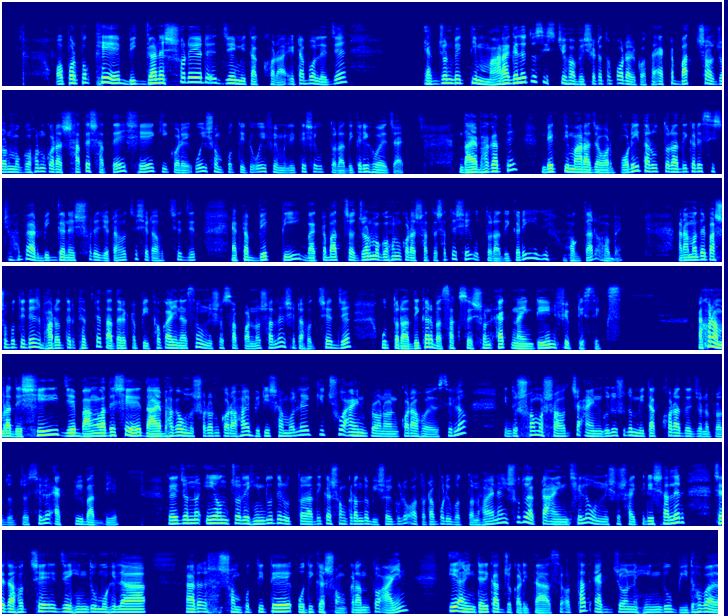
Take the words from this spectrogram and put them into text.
অপরপক্ষে বিজ্ঞানেশ্বরের যে মিতাক্ষরা এটা বলে যে একজন ব্যক্তি মারা গেলে তো সৃষ্টি হবে সেটা তো পরের কথা। একটা বাচ্চার জন্মগ্রহণ করার সাথে, সাথে সে কি করে ওই সম্পত্তিতে ওই ফ্যামিলিতে সে উত্তরাধিকারী হয়ে যায়। দায়ভাগাতে ব্যক্তি মারা যাওয়ার পরেই তার উত্তরাধিকারীর সৃষ্টি হবে আর বিজ্ঞানেশ্বরে যেটা হচ্ছে সেটা হচ্ছে যে একটা ব্যক্তি বা একটা বাচ্চা জন্মগ্রহণ করার সাথে, সাথে সে উত্তরাধিকারী হকদার হবে। আর আমাদের পার্শ্ববর্তী দেশ ভারতের ক্ষেত্রে তাদের একটা পৃথক আইন আছে উনিশশো ছাপ্পান্ন সালে, সেটা হচ্ছে যে উত্তরাধিকার বা succession act nineteen fifty six এখন আমরা দেখি যে বাংলাদেশে দায়ভাগা অনুসরণ করা হয় ব্রিটিশ আমলে, কিছু আইন প্রণয়ন করা হয়েছিল, কিন্তু সমস্যা হচ্ছে আইনগুলো শুধু মিতাক্ষরাদের জন্য প্রযোজ্য ছিল, একটি বাদ দিয়ে। তো এই জন্য এই অঞ্চলে হিন্দুদের উত্তরাধিকার সংক্রান্ত বিষয়গুলো অতটা পরিবর্তন হয় নাই। শুধু একটা আইন ছিল উনিশশো সাঁইত্রিশ সালের, সেটা হচ্ছে যে হিন্দু মহিলা আর সম্পত্তিতে অধিকার সংক্রান্ত আইন। এই আইনটারই কার্যকারিতা আছে। অর্থাৎ একজন হিন্দু বিধবা,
